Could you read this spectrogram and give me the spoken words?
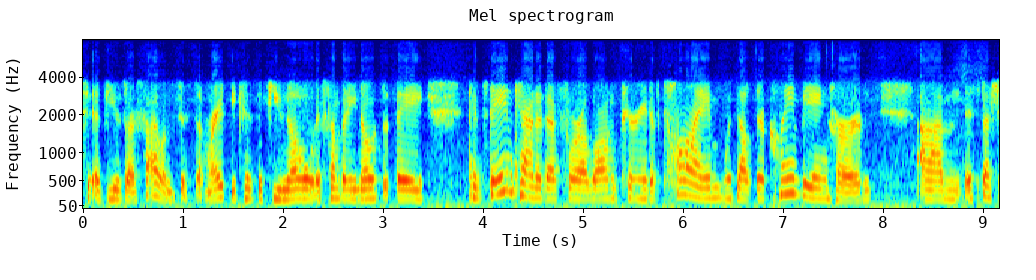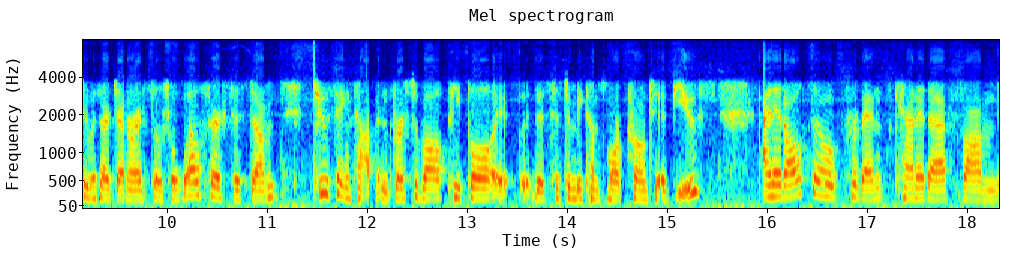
to abuse our asylum system, right? Because if you know, if somebody knows that they can stay in Canada for a long period of time without their claim being heard, um, especially with our generous social welfare system, two things happen. First of all, people, it, the system becomes more prone to abuse. And it also prevents Canada from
